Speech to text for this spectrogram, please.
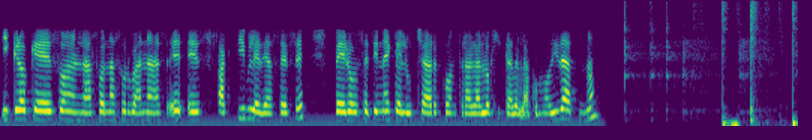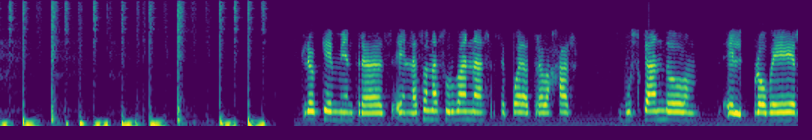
y creo que eso en las zonas urbanas es, es, factible de hacerse pero se tiene que luchar contra la lógica de la comodidad no creo que mientras en las zonas urbanas se pueda trabajar buscando el proveer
